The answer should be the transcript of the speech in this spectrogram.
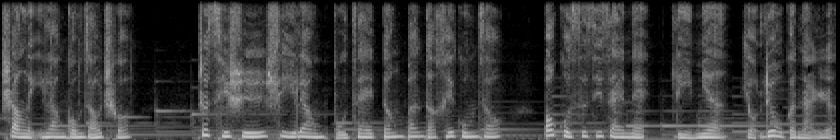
上了一辆公交车。这其实是一辆不在当班的黑公交，包括司机在内，里面有六个男人。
